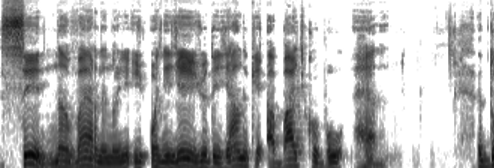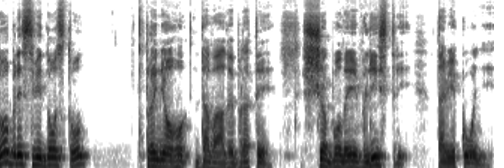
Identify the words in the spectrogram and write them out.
син наверненої однієї юдеянки, а батько був Гелен. Добре свідоцтво про нього давали брати, що були в лістрі та в іконії.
